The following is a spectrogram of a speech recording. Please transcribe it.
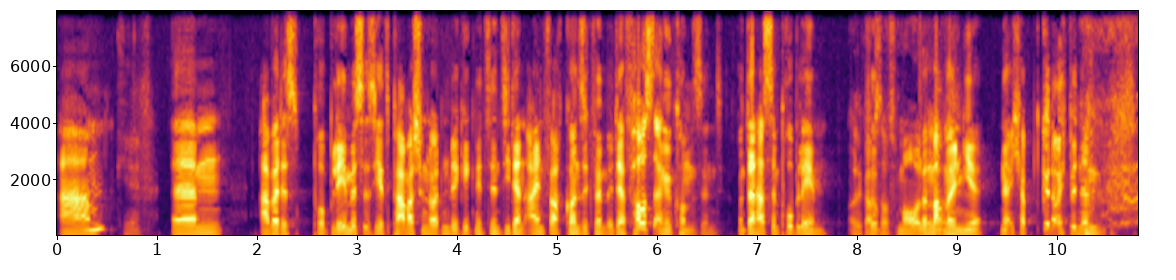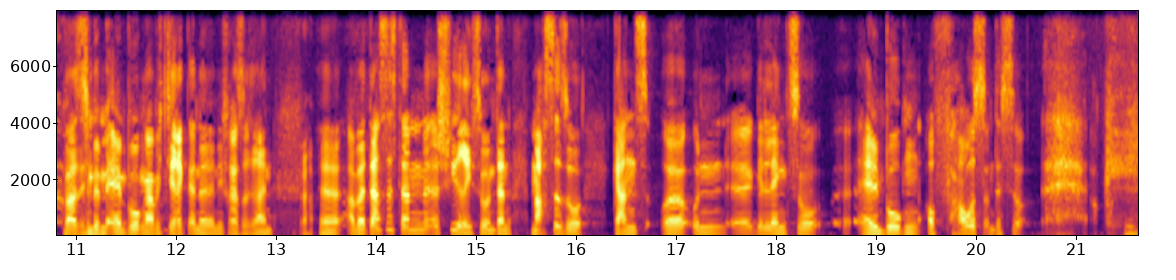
Arm, Okay. ähm, aber das Problem ist, dass jetzt ein paar Mal schon Leuten begegnet sind, die dann einfach konsequent mit der Faust angekommen sind. Und dann hast du ein Problem. Oder gab's aufs Maul, Was machen wir denn hier? Na, ich habe genau, ich bin dann quasi mit dem Ellenbogen habe ich direkt in die Fresse rein. Äh, aber das ist dann äh, schwierig so. Und dann machst du so ganz äh, ungelenkt so äh, Ellenbogen auf Faust und das ist so, äh, okay.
